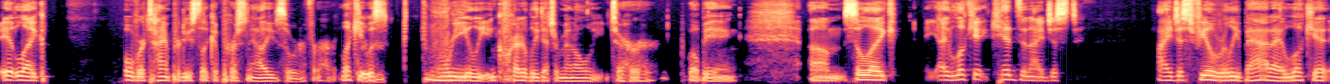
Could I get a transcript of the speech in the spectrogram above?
it like over time produced like a personality disorder for her like it mm-hmm. was really incredibly detrimental to her well-being um so like i look at kids and i just i just feel really bad i look at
